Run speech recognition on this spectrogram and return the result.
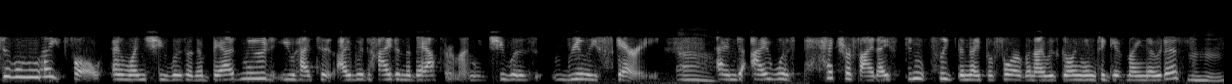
delightful. And when she was in a bad mood, you had to, I would hide in the bathroom. I mean, she was really scary. Oh. And I was petrified. I didn't sleep the night before when I was going in to give my notice. Mm-hmm.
